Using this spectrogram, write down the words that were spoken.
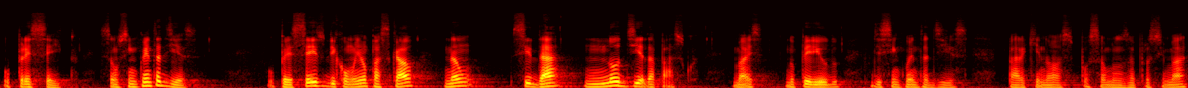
o preceito. São 50 dias. O preceito de comunhão pascal não se dá no dia da Páscoa, mas no período de 50 dias, para que nós possamos nos aproximar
